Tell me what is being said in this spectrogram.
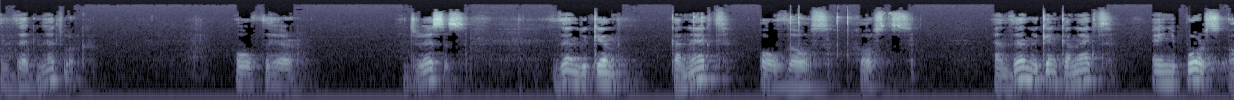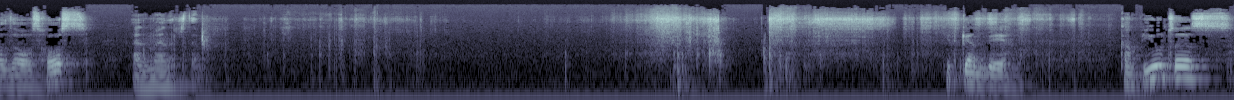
in that network all their addresses. Then we can connect all those hosts. And then we can connect any ports of those hosts and manage them it can be computers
